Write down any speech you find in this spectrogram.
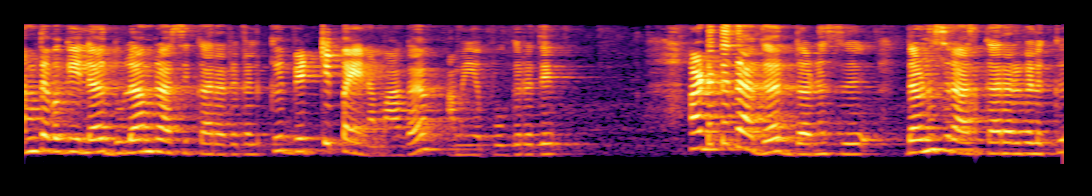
அந்த வகையில் துலாம் ராசிக்காரர்களுக்கு வெற்றி பயணமாக அமைய போகிறது. அடுத்ததாக தனுசு. தனுசு ராசிக்காரர்களுக்கு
